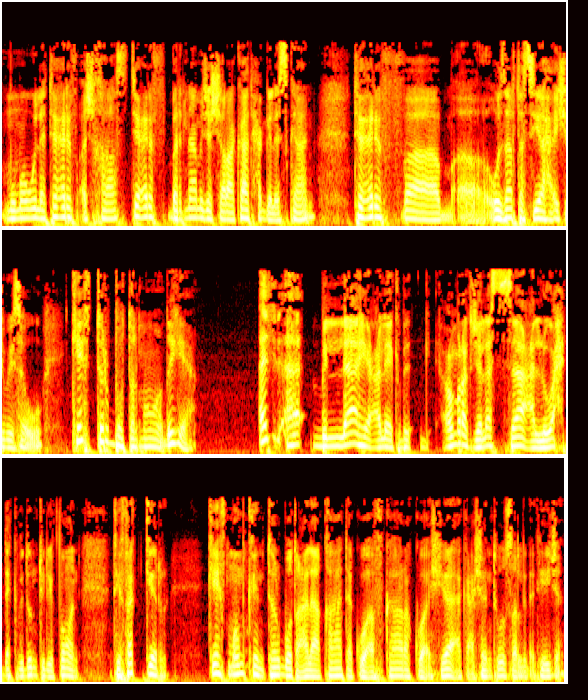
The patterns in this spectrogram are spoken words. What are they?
ممولة؟ تعرف أشخاص؟ تعرف برنامج الشراكات حق الإسكان؟ تعرف آه، وزارة السياحة إيش بيسووا؟ كيف تربط المواضيع؟ بالله عليك عمرك جلست ساعة لوحدك بدون تليفون تفكر كيف ممكن تربط علاقاتك وأفكارك واشيائك عشان توصل لنتيجة؟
